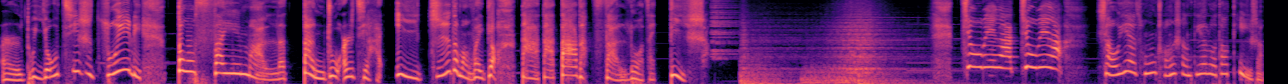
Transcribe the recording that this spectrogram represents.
耳朵，尤其是嘴里，都塞满了弹珠，而且还一直的往外掉。哒哒哒的散落在地上！救命啊！救命啊！小叶从床上跌落到地上，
